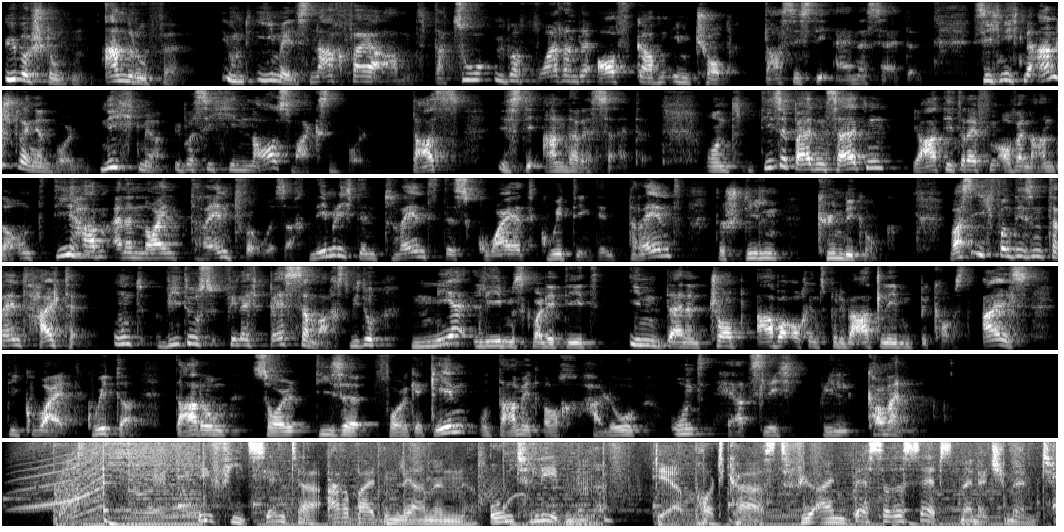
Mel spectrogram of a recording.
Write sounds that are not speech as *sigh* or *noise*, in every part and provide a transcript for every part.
Überstunden, Anrufe und E-Mails nach Feierabend, dazu überfordernde Aufgaben im Job, das ist die eine Seite. Sich nicht mehr anstrengen wollen, nicht mehr über sich hinauswachsen wollen, das ist die andere Seite. Und diese beiden Seiten, ja, die treffen aufeinander und die haben einen neuen Trend verursacht, nämlich den Trend des Quiet Quitting, den Trend der stillen Kündigung. Was ich von diesem Trend halte und wie du es vielleicht besser machst, wie du mehr Lebensqualität in deinen Job, aber auch ins Privatleben bekommst als die Quiet Quitter. Darum soll diese Folge gehen und damit auch Hallo und herzlich willkommen. Effizienter arbeiten lernen und leben. Der Podcast für ein besseres Selbstmanagement.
